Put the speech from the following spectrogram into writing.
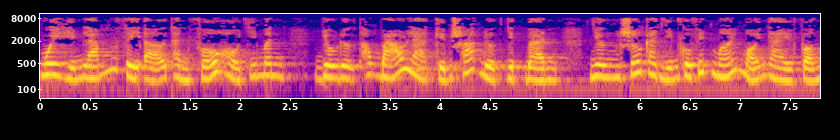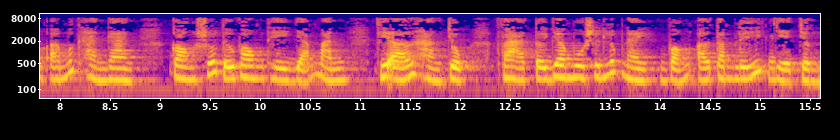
Nguy hiểm lắm vì ở thành phố Hồ Chí Minh, dù được thông báo là kiểm soát được dịch bệnh, nhưng số ca nhiễm Covid mới mỗi ngày vẫn ở mức hàng ngàn, còn số tử vong thì giảm mạnh, chỉ ở hàng chục và tự do mưu sinh lúc này vẫn ở tâm lý dè chừng.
